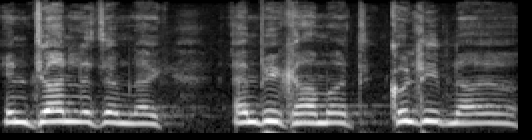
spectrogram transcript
in journalism like M.V. Kamath, Kuldeep Nayar,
